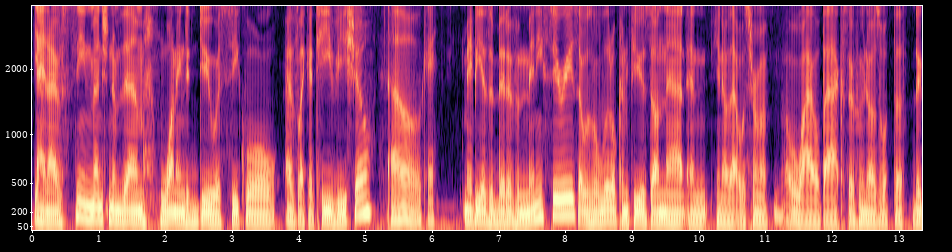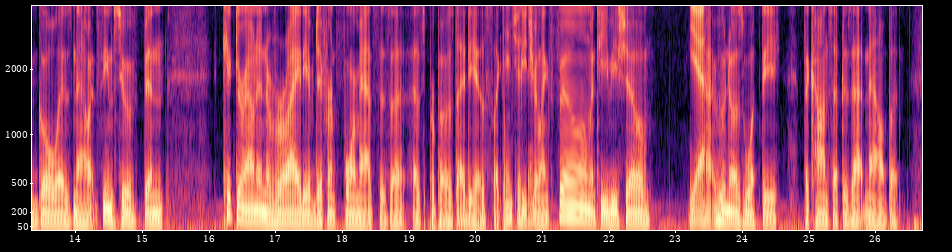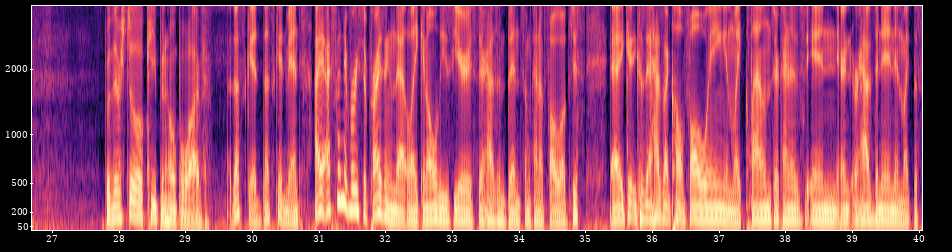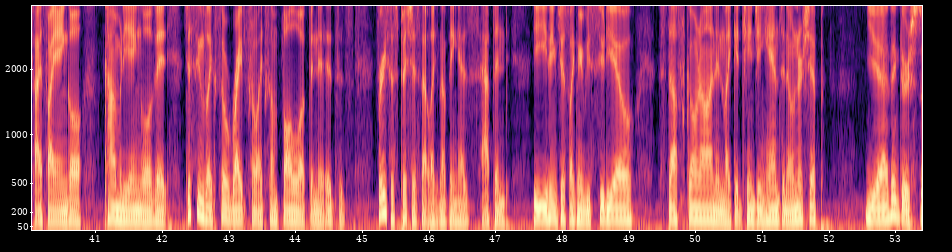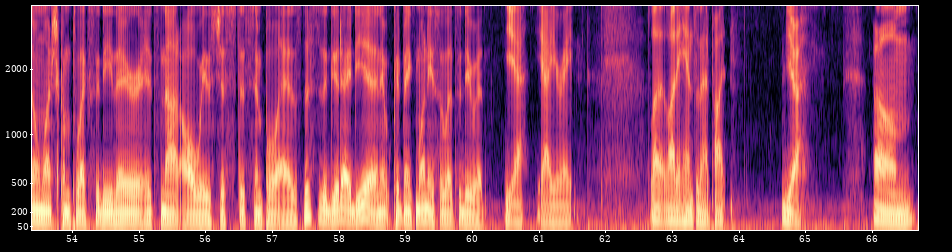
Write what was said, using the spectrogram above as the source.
Yeah. And I've seen mention of them wanting to do a sequel as like a TV show, Oh, okay. maybe as a bit of a mini series. I was a little confused on that, and you know that was from a, a while back. So who knows what the the goal is now? It seems to have been kicked around in a variety of different formats as a as proposed ideas, like a feature length film, a TV show. Yeah. Uh, who knows what the the concept is at now, but but they're still keeping hope alive. That's good. That's good, man. I, I find it very surprising that like in all these years there hasn't been some kind of follow up. Just uh, because it has that cult following and like clowns are kind of in or, or have been in and like the sci-fi angle, comedy angle of it just seems like so ripe for like some follow up. And it's it's very suspicious that like nothing has happened. You, you think just like maybe studio stuff going on and like it changing hands and ownership. Yeah, I think there's so much complexity there. It's not always just as simple as this is a good idea and it could make money, so let's do it. Yeah, yeah, you're right. A lot, a lot of hands in that pot. Yeah. Um,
